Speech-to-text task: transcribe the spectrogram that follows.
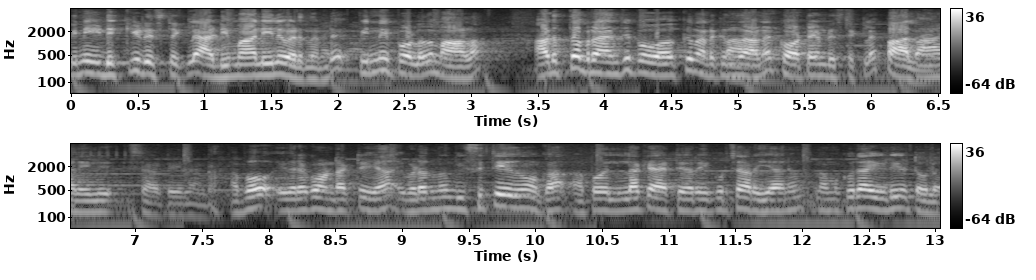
പിന്നെ ഇടുക്കി ഡിസ്ട്രിക്റ്റിലെ അടിമാലിയിൽ വരുന്നുണ്ട്. പിന്നെ ഇപ്പോൾ ഉള്ളത് മാള. അടുത്ത ബ്രാഞ്ച് ഇപ്പോൾ വർക്ക് നടക്കുന്നതാണ് കോട്ടയം ഡിസ്ട്രിക്റ്റിലെ പാല. പാലയിൽ സ്റ്റാർട്ട് ചെയ്യുന്നുണ്ട്. അപ്പോൾ ഇവരെ കോൺടാക്ട് ചെയ്യുക ഇവിടെ ഒന്ന് വിസിറ്റ് ചെയ്ത് നോക്കാം. അപ്പോൾ എല്ലാ കാറ്റഗറിയെ കുറിച്ച് അറിയാനും നമുക്കൊരു ഐഡിയ കിട്ടുമല്ലോ.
